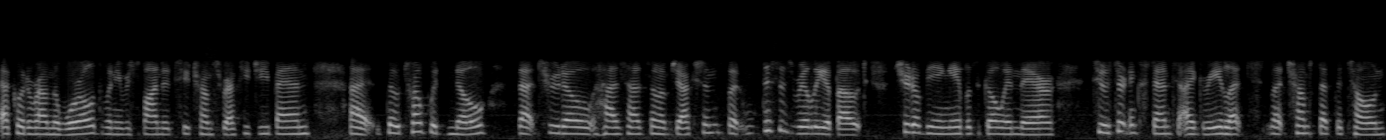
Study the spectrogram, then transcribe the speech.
echoed around the world when he responded to Trump's refugee ban. Uh, so Trump would know that Trudeau has had some objections, but this is really about Trudeau being able to go in there. To a certain extent, I agree. Let let Trump set the tone,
